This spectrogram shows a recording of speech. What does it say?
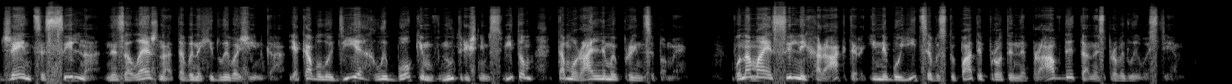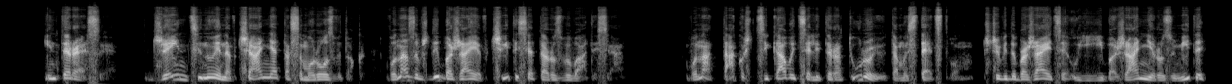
Джейн це сильна, незалежна та винахідлива жінка, яка володіє глибоким внутрішнім світом та моральними принципами. Вона має сильний характер і не боїться виступати проти неправди та несправедливості. Інтереси. Джейн цінує навчання та саморозвиток. Вона завжди бажає вчитися та розвиватися. Вона також цікавиться літературою та мистецтвом, що відображається у її бажанні розуміти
